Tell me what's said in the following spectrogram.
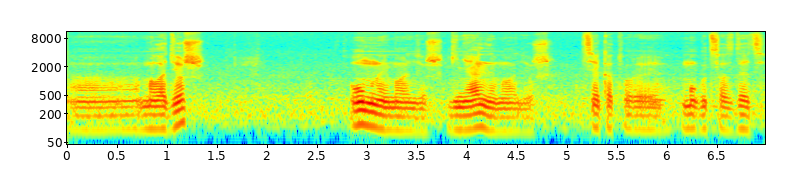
молодежь, умная молодежь, гениальная молодежь, те, которые могут создать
